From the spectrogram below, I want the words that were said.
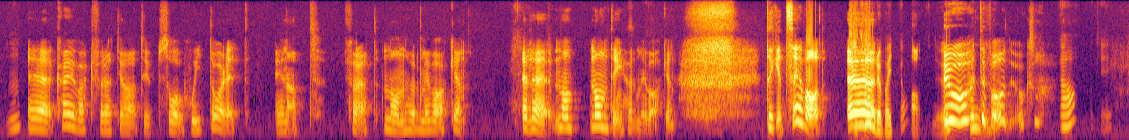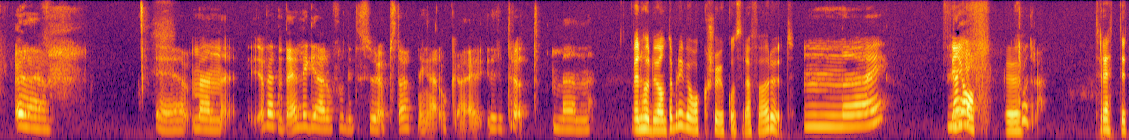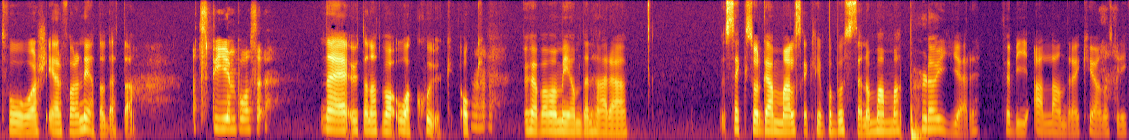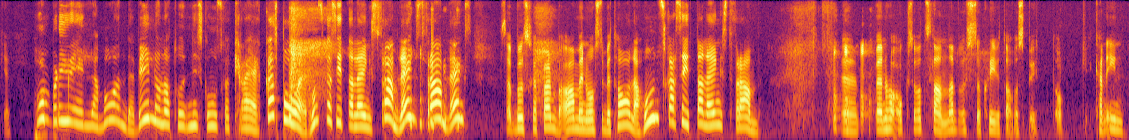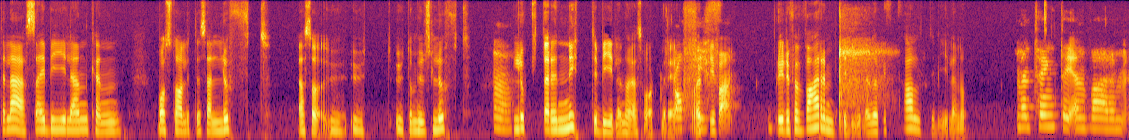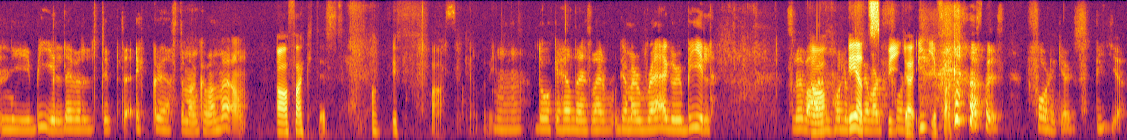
Mm. Eh, kan ju varit för att jag typ sov skitdåligt i natt. För att någon höll mig vaken. Eller någon, någonting höll mig vaken. Tänker inte säga vad. Jag Eh, tror det var jag nu. jo, Men- det var du också. Ja, okej. Eh, eh, men jag vet inte, jag ligger här och får lite sura uppstötningar och är lite trött. Men Men har du inte blivit åksjuk och sådär förut? mm, nej, För Nej. jag jag tror inte det. 32 års erfarenhet av detta. Att spy i en påse. Nej, utan att vara åksjuk och Mm. behöva vara med om den här äh, sex år gammal ska kliva på bussen och mamma plöjer förbi alla andra i kön och skriker Hon blir ju illamående! Vill hon att hon, ni ska, hon ska kräkas på er? Hon ska sitta längst fram, längst fram, längst! Så busschauffören bara, ja men du måste betala. Hon ska sitta längst fram! Eh, men har också fått stanna buss och klivit av och spytt och kan inte läsa i bilen, kan, måste ha lite så här luft, alltså ut, utomhusluft. Mm. Luktar det nytt i bilen har jag svårt med det. Och fy det fan. blir det för varmt i bilen och det blir för kallt i bilen. Och, Men tänk dig en varm ny bil. Det är väl typ det äckligaste man kan vara med om. ja, faktiskt. Åh, fy fasiken. Mm. Då åker hellre en sån här gammal raggerbil. Som är varm. Ja, med spya folk. i faktiskt. Folkögd spya.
